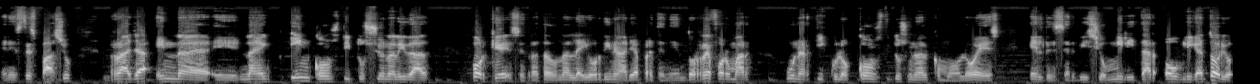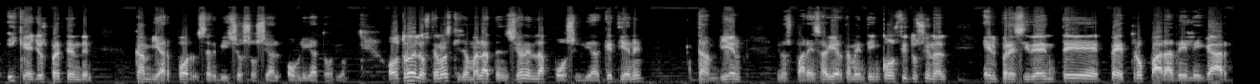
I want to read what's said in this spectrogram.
en este espacio, raya en la, inconstitucionalidad porque se trata de una ley ordinaria pretendiendo reformar un artículo constitucional como lo es el del servicio militar obligatorio y que ellos pretenden cambiar por servicio social obligatorio. Otro de los temas que llama la atención es la posibilidad que tiene también, y nos parece abiertamente inconstitucional, el presidente Petro para delegar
